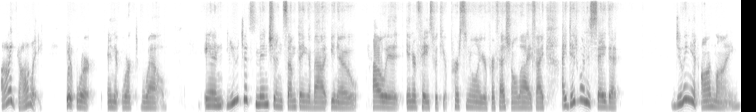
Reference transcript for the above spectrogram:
by golly, it worked and it worked well. And you just mentioned something about, you know, how it interface with your personal or your professional life. I, I did want to say that doing it online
